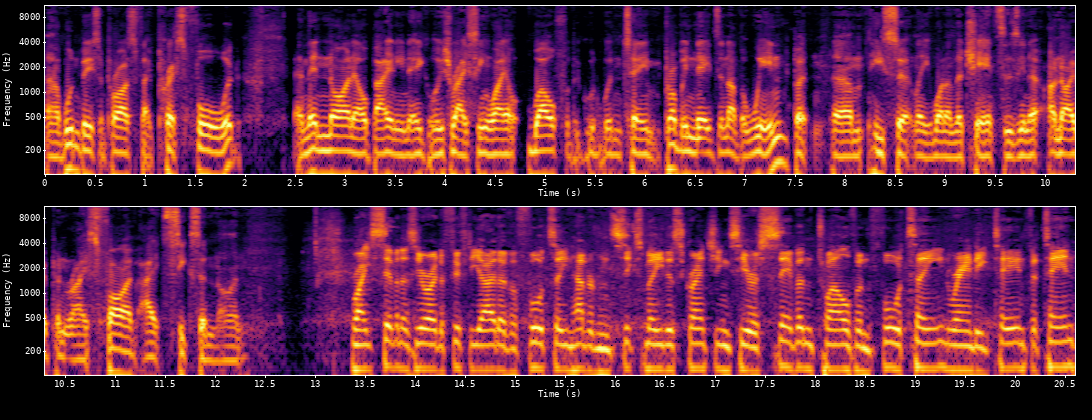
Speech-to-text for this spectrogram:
Uh, wouldn't be surprised if they press forward. And then nine Albanian Eagle is racing well, well for the Goodwin team. Probably needs another win, but um, he's certainly one of the chances in a, an open race. Five, eight, six, and nine. Race 7 a 0 to 58 over 1406 metres. Scratchings here are 7, 12 and 14. Randy 10 for 10.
